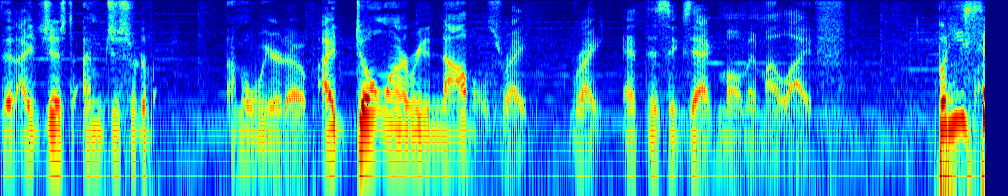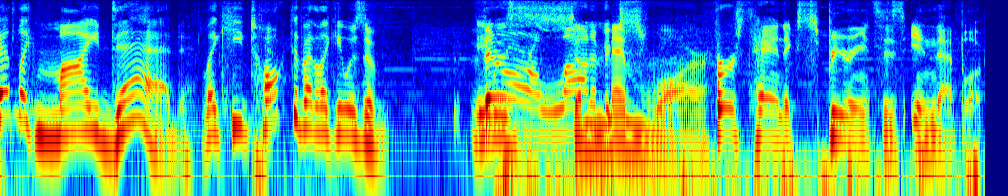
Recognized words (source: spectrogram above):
that I just I'm just sort of I'm a weirdo. I don't want to read novels right right at this exact moment in my life. But he said like my dad. Like he talked about it like it was a. It there was are a lot a of ex- memoir. first-hand experiences in that book.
